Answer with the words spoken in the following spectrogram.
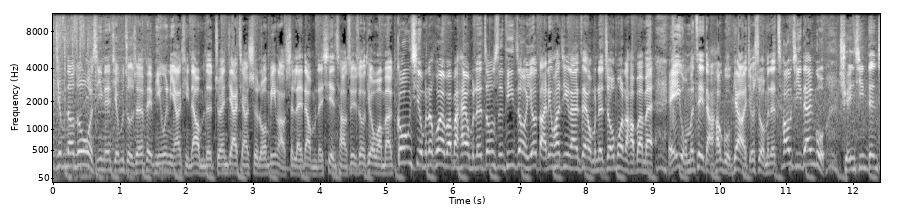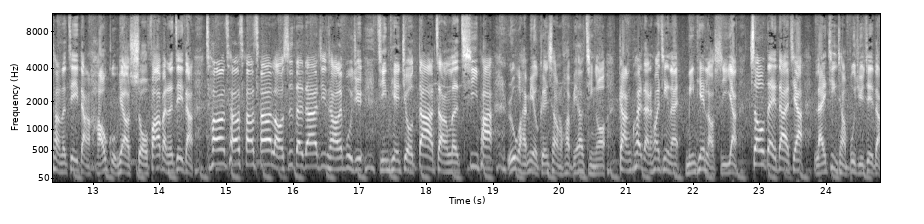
的节目当中，我是今天的节目主持人费平，为你邀请到我们的专家强势罗宾老师来到我们的现场，所以说听我们恭喜我们的会员宝宝们，还有我们的忠实听众，有打电话进来，在我们的周末的好朋友们，哎，我们这档好股票就是我们的超级单股全新登场的这一档好股票，首发版的这一档，叉叉叉叉，老师带大家进场来布局，今天就大涨了七趴，如果还没有跟上的话，不要紧哦，赶快打电话进来，明天老师一样招待大家来进场布局这档，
